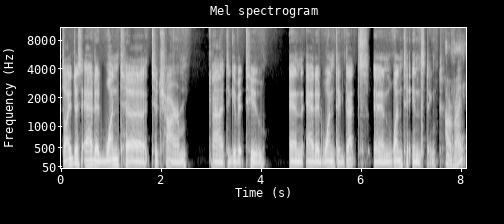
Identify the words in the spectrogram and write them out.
So I just added one to to charm uh, to give it two, and added one to guts and one to instinct. All right.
